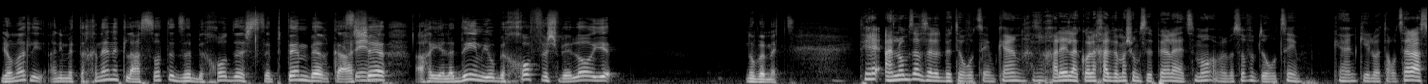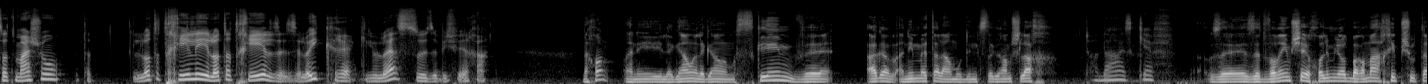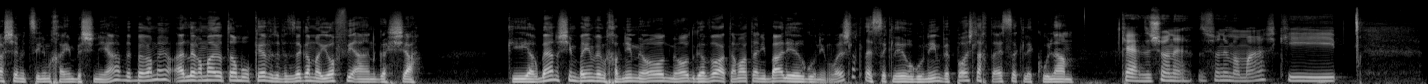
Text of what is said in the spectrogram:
היא אומרת לי, אני מתכננת לעשות את זה בחודש ספטמבר, כאשר הילדים יהיו בחופש ולא יהיה... נו, באמת. תראה, אני לא מזלזלת בתירוצים, כן? חס וחלילה, כל אחד ומה שהוא מספר לעצמו, אבל בסוף הם תירוצים, כן? כאילו, אתה רוצה לעשות משהו, אתה לא תתחילי, לא תתחיל, זה, זה לא יקרה, כאילו, לא יעשו את זה בשבילך. נכון, אני לגמרי לגמרי מסכים, ואגב, אני מת על העמוד אינסטגרם שלך. תודה, איזה כיף. זה, זה דברים שיכולים להיות ברמה הכי פשוטה שמצילים חיים בשנייה, ועד לרמה יותר מורכבת, וזה גם היופי, ההנגשה. כי הרבה אנשים באים ומכוונים מאוד מאוד גבוה, את אמרת, אני בא לארגונים, אבל יש לך את העסק לארגונים, ופה יש לך את העסק לכולם. כן, זה שונה, זה שונה ממש, כי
